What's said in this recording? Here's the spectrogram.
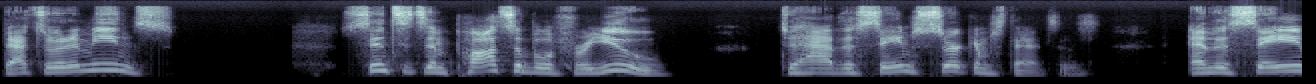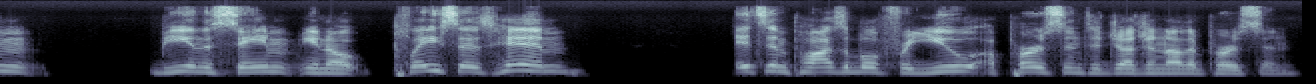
That's what it means. Since it's impossible for you to have the same circumstances and the same be in the same, you know, place as him, it's impossible for you, a person, to judge another person.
